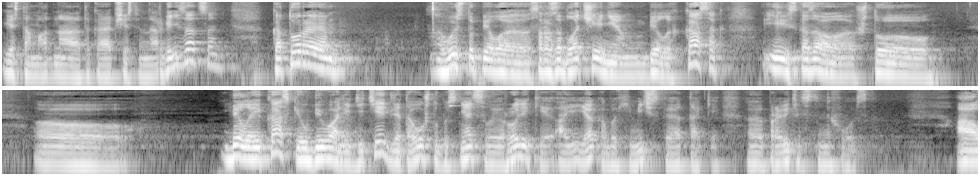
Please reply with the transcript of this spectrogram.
есть там одна такая общественная организация, которая выступила с разоблачением белых касок и сказала, что э, белые каски убивали детей для того, чтобы снять свои ролики о якобы химической атаке э, правительственных войск. А,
